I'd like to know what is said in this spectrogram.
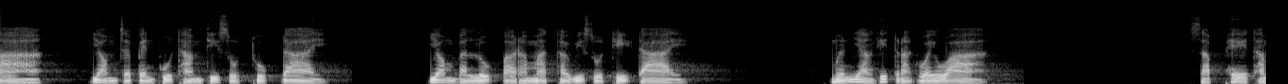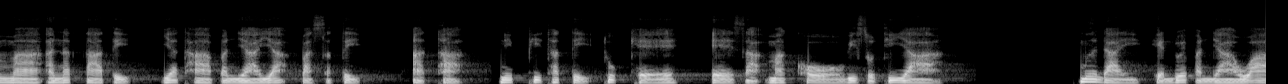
ตา ย่อมจะเป็นผู้ทำที่สุดทุกได้ ย่อมบรรลุปรมัตถวิสุทธิได้ เหมือนอย่างที่ตรัสไว้ว่า สัพเพธรรมาอนัตตาติยถาปัญญายะปัสสติ อัฏฐนิพิทติทุกเข เอสะมัคโควิสุทธิยา เมื่อใดเห็นด้วยปัญญาว่า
